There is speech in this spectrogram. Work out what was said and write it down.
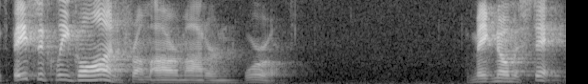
it's basically gone from our modern world. But make no mistake,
